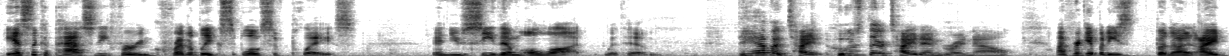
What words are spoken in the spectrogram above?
he has the capacity for incredibly explosive plays, and you see them a lot with him. They have a tight. Who's their tight end right now? I forget, but he's. But I, I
